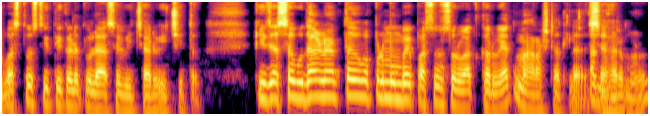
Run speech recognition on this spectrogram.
वस्तुस्थितीकडे तुला असं विचारू इच्छितो की जसं उदाहरणार्थ आपण मुंबईपासून सुरुवात करूयात महाराष्ट्रातलं. शहर म्हणून.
